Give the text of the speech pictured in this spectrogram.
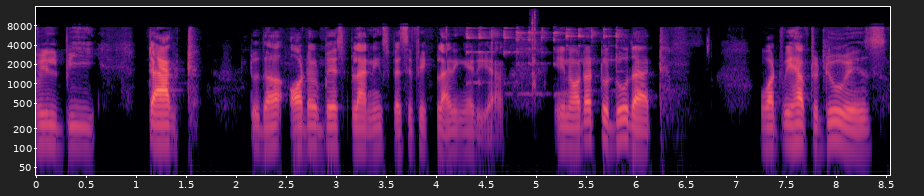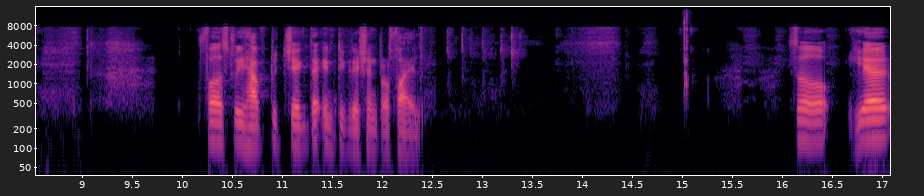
will be tagged to the order-based planning specific planning area. In order to do that, what we have to do is first we have to check the integration profile. So here,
